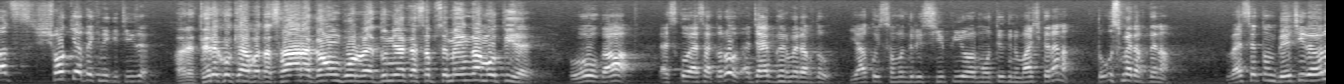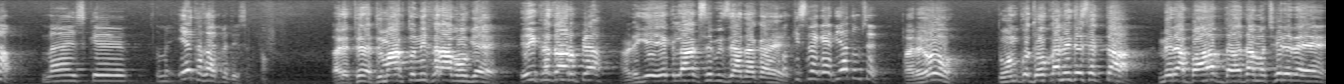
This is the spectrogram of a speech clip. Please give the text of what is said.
بس شوقیہ دیکھنے کی چیز ہے۔ ارے تیرے کو کیا پتا؟ سارا گاؤں بول رہا ہے دنیا کا سب سے مہنگا موتی ہے۔ ہوگا اس کو ایسا کرو عجائب گھر میں رکھ دو۔ یا کوئی سمندری سیپی اور موتیوں کی نمائش کرے نا تو اس میں رکھ دینا۔ ویسے تم بیچ ہی رہے ہو نا میں اس کے تمہیں ایک ہزار روپے دے سکتا ہوں۔ ارے تیرا دماغ تو نہیں خراب ہو گیا ہے۔ ایک ہزار روپیہ؟ ارے یہ ایک لاکھ سے بھی زیادہ کا ہے۔ کس نے کہہ دیا تم سے؟ ارے ہو تو ہم کو دھوکہ نہیں دے سکتا۔ میرا باپ دادا مچھرے رہے ہیں۔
